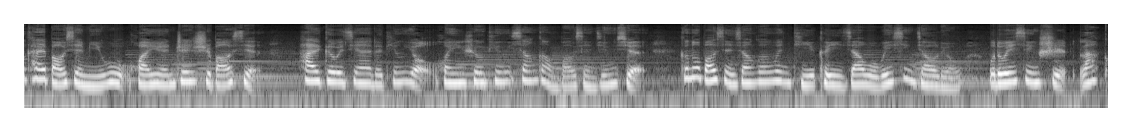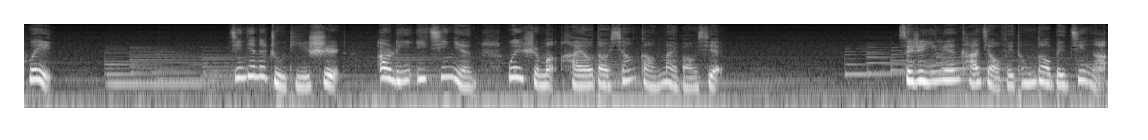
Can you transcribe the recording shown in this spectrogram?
开保险迷雾，还原真实保险。嗨，各位亲爱的听友，欢迎收听香港保险精选。更多保险相关问题可以加我微信交流，我的微信是 Luckway。今天的主题是：二零一七年为什么还要到香港买保险？随着银联卡缴费通道被禁啊，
